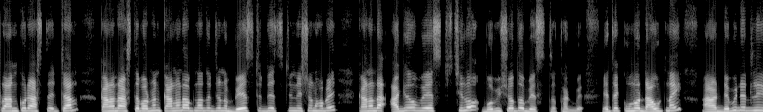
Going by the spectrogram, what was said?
প্ল্যান করে আসতে চান, কানাডা আসতে পারবেন। কানাডা আপনাদের জন্য বেস্ট ডেস্টিনেশন হবে। কানাডা আগেও বেস্ট ছিল, ভবিষ্যতেও বেস্ট থাকবে। এতে কোনো ডাউট নাই। আর ডেফিনেটলি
